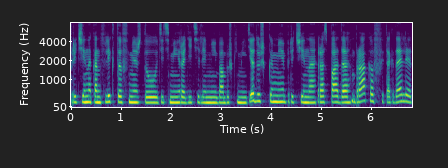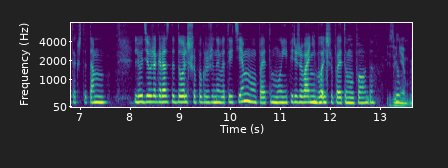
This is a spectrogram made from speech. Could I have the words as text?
причина конфликтов между детьми, родителями, бабушками и дедушками, причина распада браков и так далее. Так что там люди уже гораздо дольше погружены в эту тему, поэтому и переживаний больше по этому поводу. Извини, ну,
